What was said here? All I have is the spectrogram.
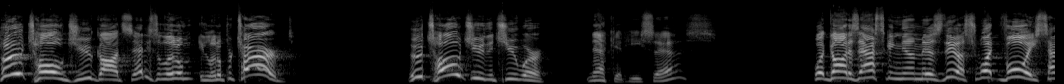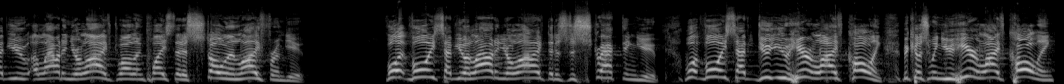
Who told you, God said, he's a little, a little perturbed. Who told you that you were naked, he says. What God is asking them is this What voice have you allowed in your life, dwelling place, that has stolen life from you? What voice have you allowed in your life that is distracting you? What voice have do you hear life calling? Because when you hear life calling,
